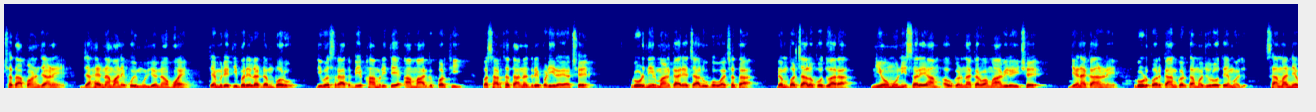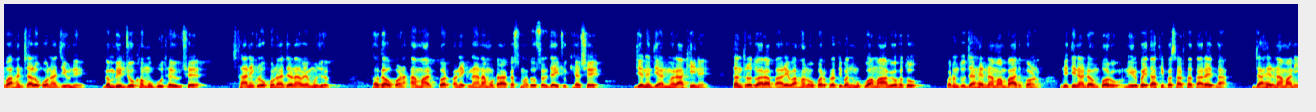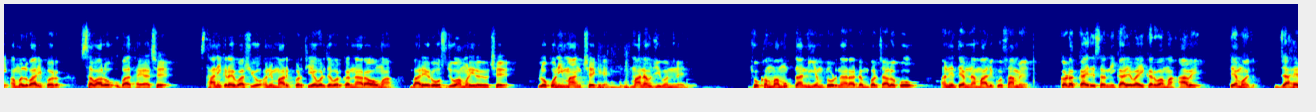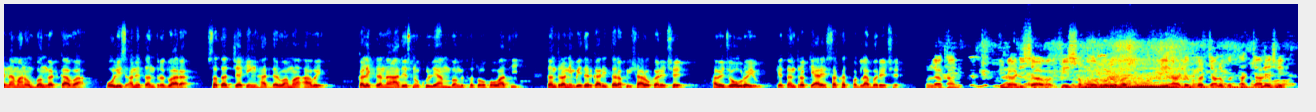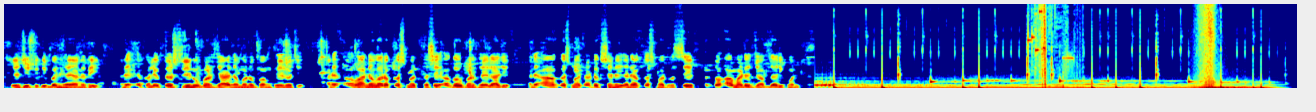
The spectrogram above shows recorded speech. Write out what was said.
છતાં પણ જાણે જાહેરનામાને કોઈ મૂલ્ય ન હોય તેમ રેતી ભરેલા ડમ્પરો દિવસ રાત બેફામ રીતે આ માર્ગ પરથી પસાર થતા નજરે પડી રહ્યા છે. રોડ નિર્માણ કાર્ય ચાલુ હોવા છતાં ડમ્પર ચાલકો દ્વારા નિયમોની સરેઆમ અવગણના કરવામાં આવી રહી છે. જેના કારણે રોડ પર કામ કરતા મજૂરો તેમજ સામાન્ય વાહન ચાલકોના જીવને ગંભીર જોખમ ઊભું થયું છે. સ્થાનિક લોકોના જણાવ્યા મુજબ અગાઉ પણ આ માર્ગ પર અનેક નાના મોટા અકસ્માતો સર્જાઈ ચૂક્યા છે, જેને ધ્યાનમાં રાખીને તંત્ર દ્વારા ભારે વાહનો પર પ્રતિબંધ મૂકવામાં આવ્યો હતો. પરંતુ જાહેરનામા બાદ પણ રેતીના ડમ્પરો નિર્ભયતાથી પસાર થતા રહેતા જાહેરનામાની અમલવારી પર સવાલો ઊભા થયા છે. સ્થાનિક રહેવાસીઓ અને માર્ગ પરથી અવરજવર કરનારાઓમાં ભારે રોષ જોવા મળી રહ્યો છે. લોકોની માંગ છે કે માનવ જીવનને જોખમમાં મૂકતા નિયમ તોડનારા ડમ્પર ચાલકો અને તેમના માલિકો સામે કડક કાયદેસરની કાર્યવાહી કરવામાં આવે તેમજ જાહેરનામાનો ભંગ અટકાવવા પોલીસ અને તંત્ર દ્વારા સતત ચેકિંગ હાથ ધરવામાં આવે. કલેક્ટરના આદેશનો ખુલ્લેઆમ ભંગ થતો હોવાથી તંત્રની બેદરકારી તરફ ઇશારો કરે છે. હવે જોવું રહ્યું કે તંત્ર ક્યારે સખત પગલાં ભરે છે. ખાન, જૂના ડીસાથી સમૂહ રોડ ઉપર. જે આ ડમ્પર ચાલુ ચાલે છે, એ હજી સુધી બંધ થયા નથી અને કલેક્ટર શ્રીનું પણ જાહેરનામાનો ભંગ થયેલો છે. અને અવારનવાર અકસ્માત થશે, અગાઉ પણ થયેલા છે. અને આ અકસ્માત અટકશે નહીં અને અકસ્માત વધશે, તો આ માટે જવાબદારી કોની?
